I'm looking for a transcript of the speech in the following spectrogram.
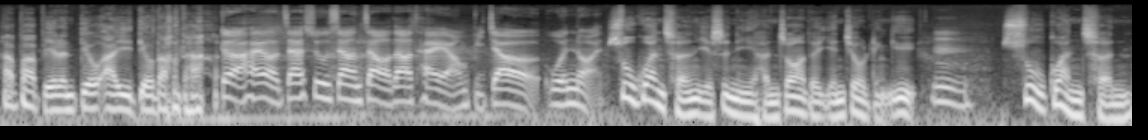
他怕别人丢爱玉丢到他。对啊，还有在树上照到太阳比较温暖。树冠层也是你很重要的研究领域。嗯，树冠层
